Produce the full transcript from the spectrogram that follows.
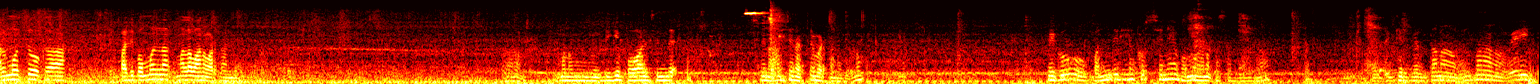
ఆల్మోస్ట్ ఒక పది బొమ్మల మళ్ళీ వాన పడుతుంది ఆ, మనం దిగిపోవాల్సిందే నేను ఆప్షన్ అట్లే పెడతాను ఇప్పుడు మీకు పందిళ్ళకి వస్తేనే బొమ్మ కనిపిస్తుంది కదా. దగ్గరికి వెళ్తానా వెళ్తానా? వెయిట్.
